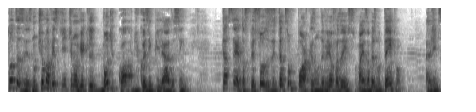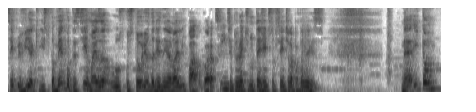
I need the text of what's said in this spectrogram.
Todas as vezes. Não tinha uma vez que a gente não via aquele monte de copo de coisa empilhada assim. Tá certo, as pessoas, os visitantes são porcas, não deveriam fazer isso, mas ao mesmo tempo, a gente sempre via que isso também acontecia, mas ah, os custódios da Disney lá limpavam. Agora, Sim. simplesmente não tem gente suficiente lá pra fazer isso. Né? Então,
